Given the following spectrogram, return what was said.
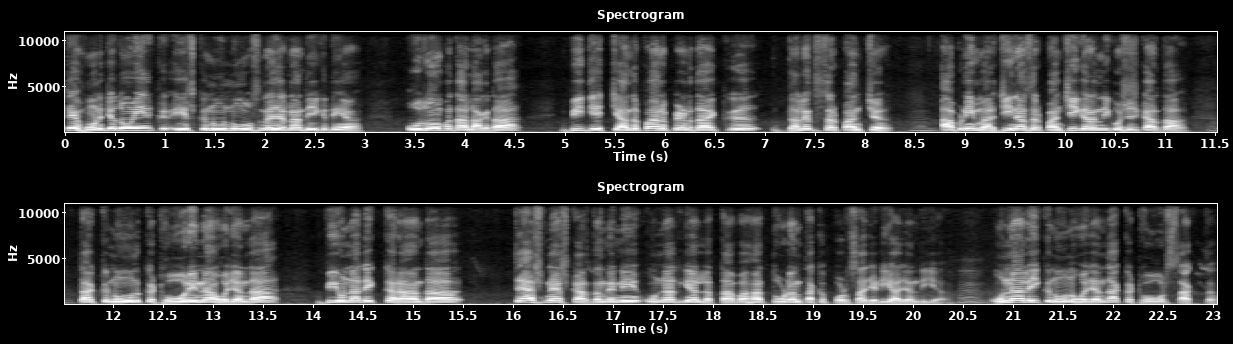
ਤੇ ਹੁਣ ਜਦੋਂ ਇਹ ਇਸ ਕਾਨੂੰਨ ਨੂੰ ਉਸ ਨਜ਼ਰ ਨਾਲ ਦੇਖਦੇ ਆ ਉਦੋਂ ਪਤਾ ਲੱਗਦਾ ਵੀ ਜੇ ਚੰਦਪਾਨ ਪਿੰਡ ਦਾ ਇੱਕ ਦਲਿਤ ਸਰਪੰਚ ਆਪਣੀ ਮਰਜ਼ੀ ਨਾਲ ਸਰਪੰਚੀ ਕਰਨ ਦੀ ਕੋਸ਼ਿਸ਼ ਕਰਦਾ ਤਾਂ ਕਾਨੂੰਨ ਕਠੋਰ ਇੰਨਾ ਹੋ ਜਾਂਦਾ ਵੀ ਉਹਨਾਂ ਦੇ ਘਰਾਂ ਦਾ ਤਹਿਸ ਨਹਿਸ ਕਰ ਦਿੰਦੇ ਨੇ ਉਹਨਾਂ ਦੀਆਂ ਲੱਤਾਂ ਬਾਹਾਂ ਤੋੜਨ ਤੱਕ ਪੁਲਿਸ ਆ ਜਿਹੜੀ ਆ ਜਾਂਦੀ ਆ। ਉਹਨਾਂ ਲਈ ਕਾਨੂੰਨ ਹੋ ਜਾਂਦਾ ਕਠੋਰ ਸਖਤ।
